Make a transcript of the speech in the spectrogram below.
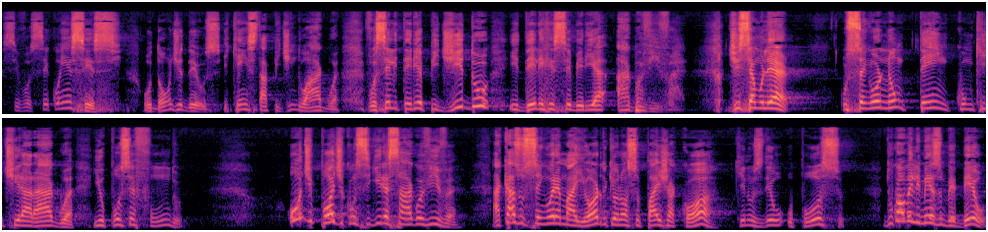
Se você conhecesse o dom de Deus e quem está pedindo água, você lhe teria pedido e dele receberia água viva. Disse a mulher: O Senhor não tem com que tirar água e o poço é fundo. Onde pode conseguir essa água viva? Acaso o Senhor é maior do que o nosso pai Jacó, que nos deu o poço, do qual ele mesmo bebeu,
